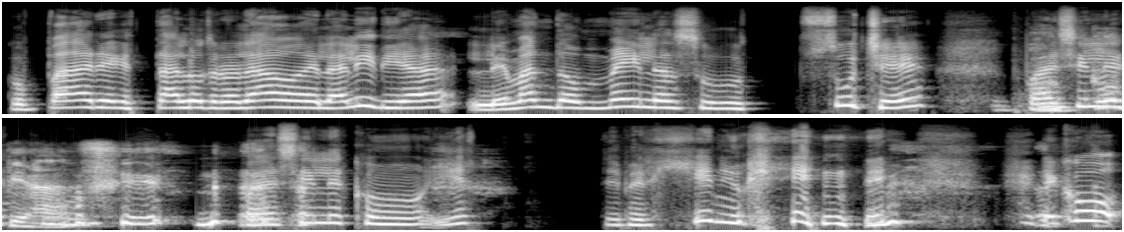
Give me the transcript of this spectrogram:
compadre que está al otro lado de la línea le manda un mail a su suche Para Con decirle copia, como- sí. para decirles como, ¿y este pergenio quién es? Es como,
